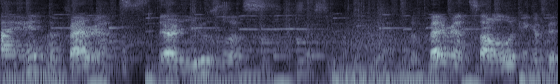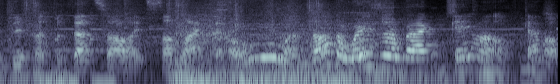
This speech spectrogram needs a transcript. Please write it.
I hate the variants. They're useless variants are looking a bit different, but that's all. It's not like the, oh, another Razorback camo. Camo.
